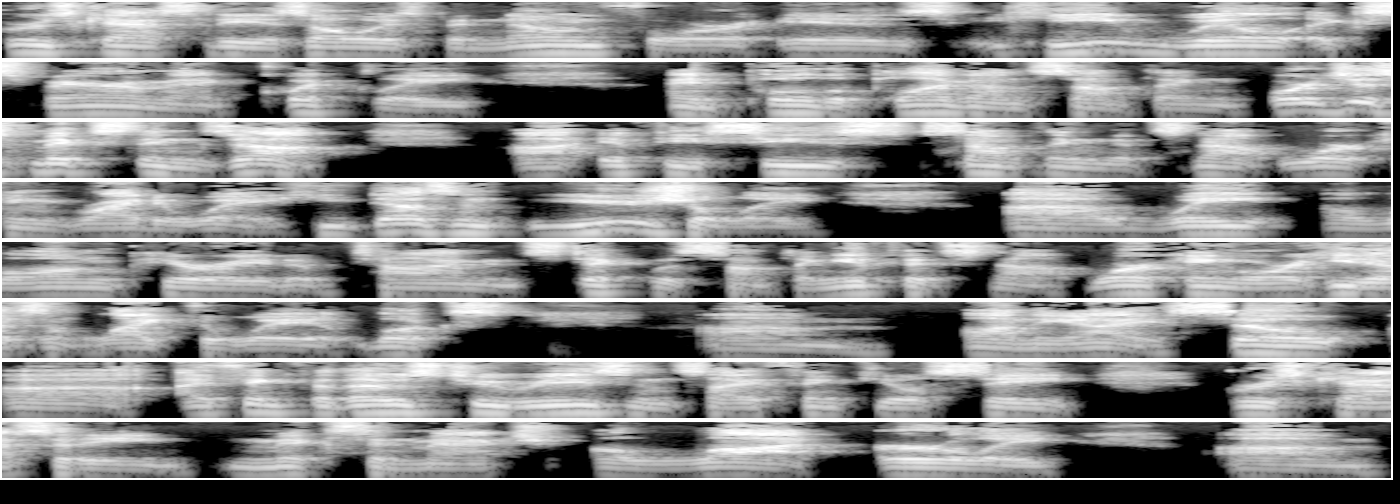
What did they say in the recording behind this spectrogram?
Bruce Cassidy has always been known for is he will experiment quickly and pull the plug on something or just mix things up uh, if he sees something that's not working right away. He doesn't usually uh, wait a long period of time and stick with something if it's not working or he doesn't like the way it looks um, on the ice. So uh, I think for those two reasons, I think you'll see Bruce Cassidy mix and match a lot early. Um,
